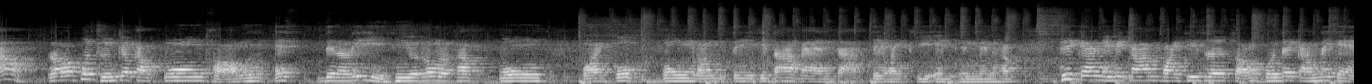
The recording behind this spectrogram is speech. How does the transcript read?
อ้าวเรามาพูดถึงเกี่ยวกับวงของ S d e n a r y Hero นะครับ วงบอยกรุ๊ปวงดนตรีกีตาร์แบนด์จาก JYP Entertainment นะครับ ที่แกนี่มีการปล่อยทีเซอร์สองคนด้วยกันได้แก่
